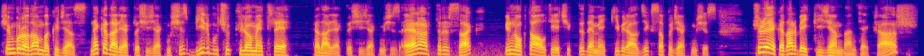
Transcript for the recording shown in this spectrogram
Şimdi buradan bakacağız. Ne kadar yaklaşacakmışız? 1,5 kilometre kadar yaklaşacakmışız. Eğer arttırırsak 1.6'ya çıktı. Demek ki birazcık sapacakmışız. Şuraya kadar bekleyeceğim ben tekrar.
